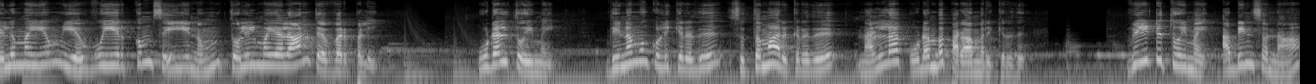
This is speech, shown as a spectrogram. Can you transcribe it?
எளிமையும் எவ்வுயிர்க்கும் செய்யினும் தொழில்முயலான் தெவ்வற்பலி உடல் தூய்மை. தினமும் குளிக்கிறது சுத்தமாக இருக்கிறது நல்ல உடம்பை பராமரிக்கிறது. வீட்டு தூய்மை அப்படின்னு சொன்னால்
